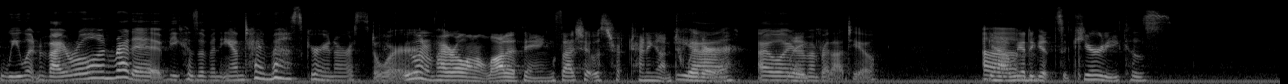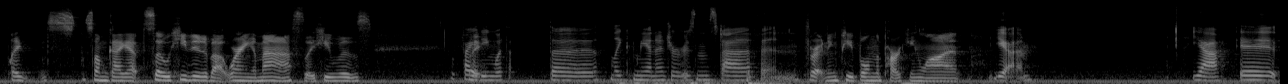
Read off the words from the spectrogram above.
we went viral on Reddit because of an anti masker in our store. we went viral on a lot of things. That shit was tr- trending on Twitter. Yeah. Oh, I Like- remember that too. Yeah, we had to Um, get security because, like, s- some guy got so heated about wearing a mask that he was fighting with the like managers and stuff and threatening people in the parking lot. yeah. Yeah, it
